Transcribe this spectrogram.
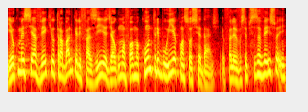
E eu comecei a ver que o trabalho que ele fazia, de alguma forma, contribuía com a sociedade. Eu falei, você precisa ver isso aí.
